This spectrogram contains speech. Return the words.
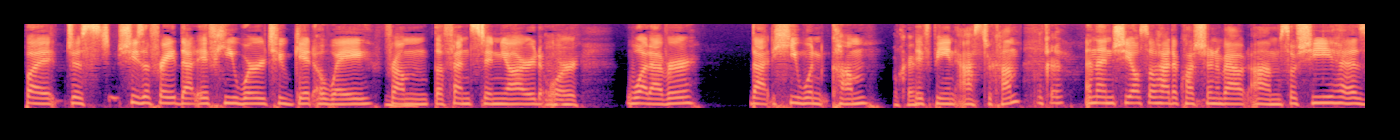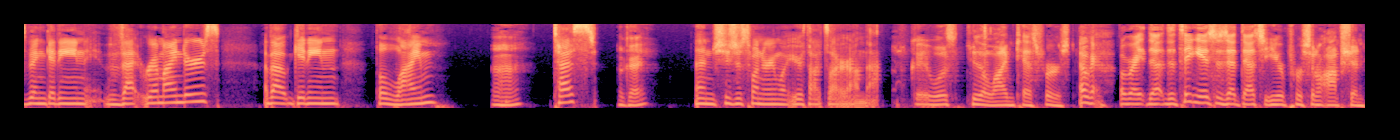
but just she's afraid that if he were to get away from Mm-hmm. the fenced in yard or whatever, that he wouldn't come Okay. if being asked to come. Okay. And then she also had a question about um, so she has been getting vet reminders about getting the Lyme Uh huh. Test. Okay. And she's just wondering what your thoughts are on that. Okay. Well, let's do the Lyme test first. Okay. All right. The, the thing is, is that that's your personal option.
